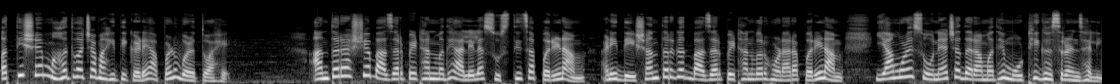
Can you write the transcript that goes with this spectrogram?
अतिशय महत्त्वाच्या माहितीकडे आपण वळतो आहे. आंतरराष्ट्रीय बाजारपेठांमध्ये आलेल्या सुस्तीचा परिणाम आणि देशांतर्गत बाजारपेठांवर होणारा परिणाम यामुळे सोन्याच्या दरामध्ये मोठी घसरण झाली.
